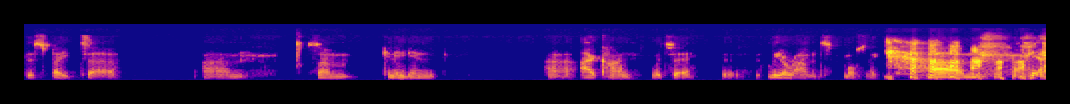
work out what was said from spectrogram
despite uh, um, some Canadian uh, icon would say uh, Leo Rautins mostly. Um, yeah,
